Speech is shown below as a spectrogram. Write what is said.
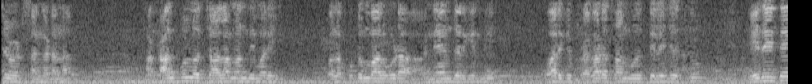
ఇటువంటి సంఘటన. ఆ కాల్పుల్లో చాలా మంది మరి వాళ్ళ కుటుంబాలు కూడా అన్యాయం జరిగింది. వారికి ప్రగాఢ సానుభూతి తెలియజేస్తూ ఏదైతే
